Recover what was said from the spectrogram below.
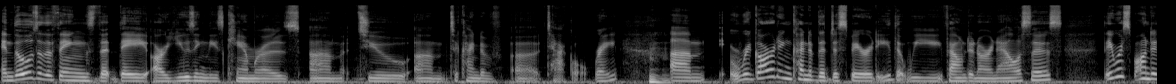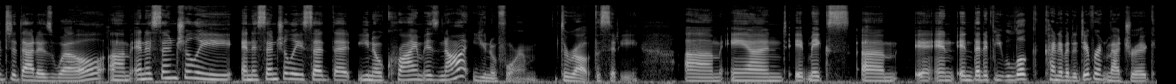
And those are the things that they are using these cameras um, to um, to kind of uh, tackle, right? Mm-hmm. Um, regarding kind of the disparity that we found in our analysis, they responded to that as well, um, and essentially and essentially said that you know crime is not uniform throughout the city. Um, and it makes um, and, and that if you look kind of at a different metric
